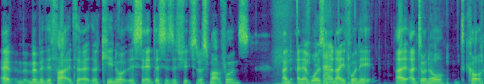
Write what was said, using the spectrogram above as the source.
Uh, maybe the fact that at their keynote they said this is the future of smartphones, and, and it wasn't an iPhone 8. I, I don't know. Call,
